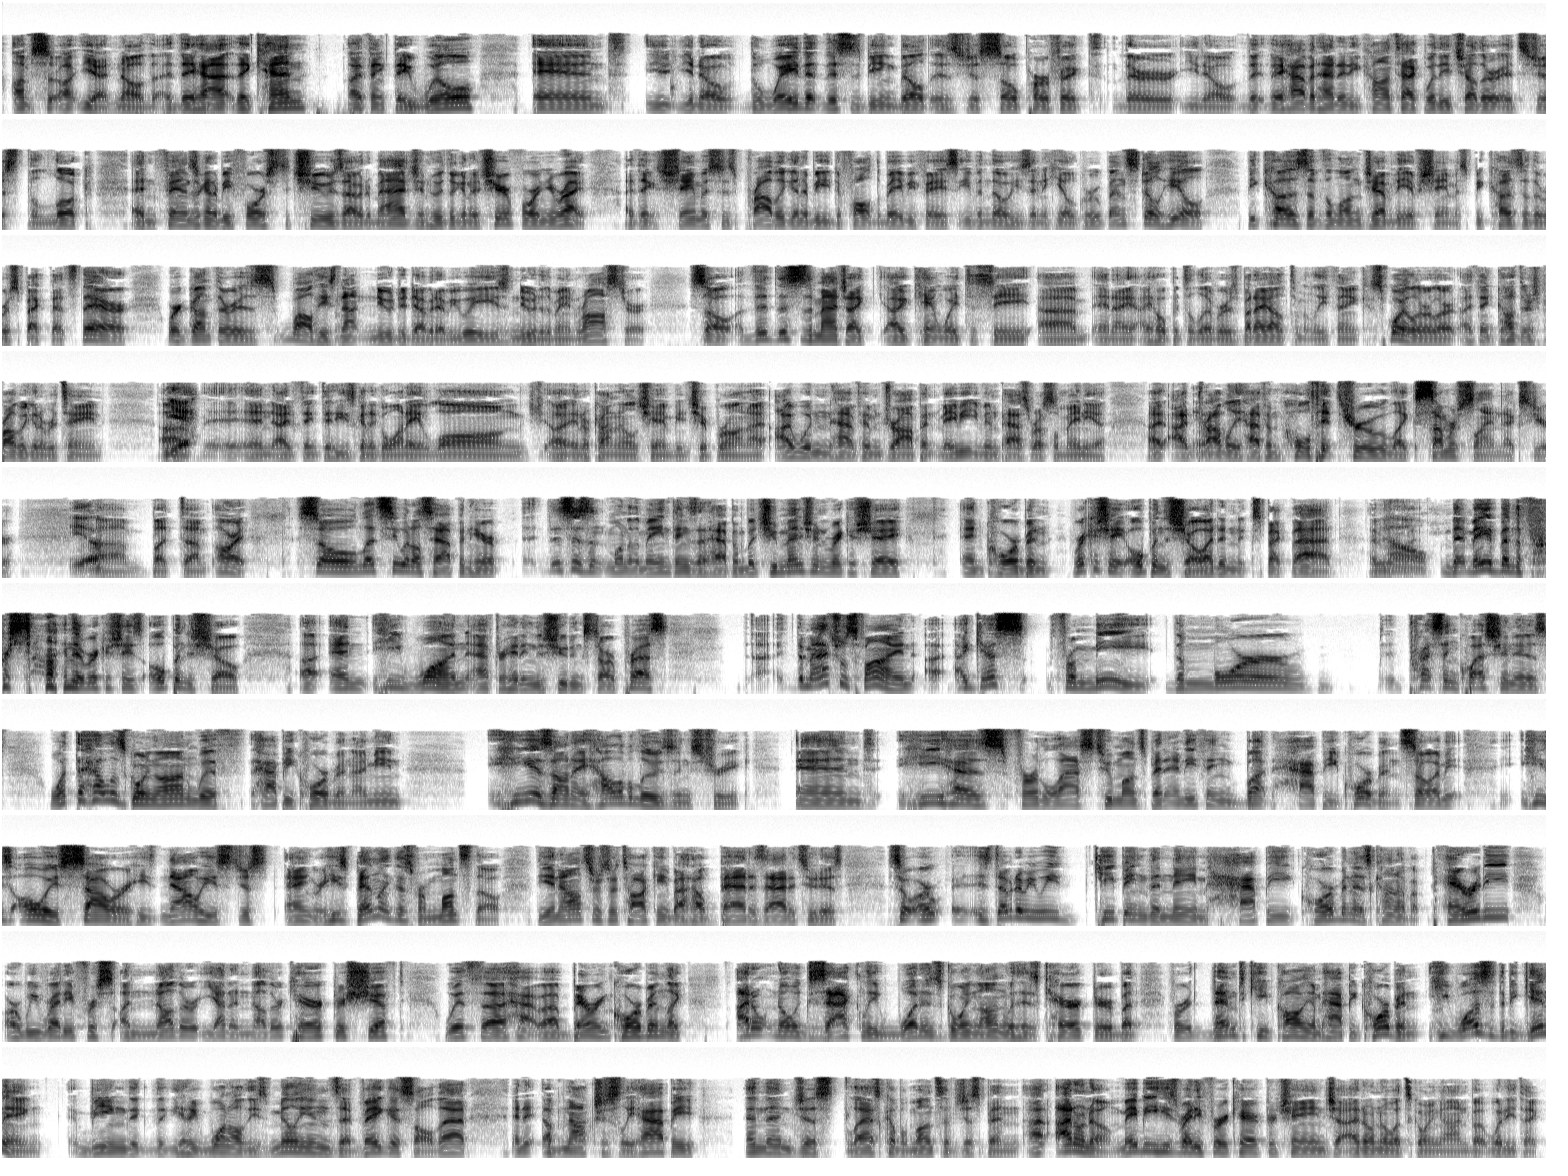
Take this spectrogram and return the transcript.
I'm so uh, yeah no they have they can I think they will. And you, you know the way that this is being built is just so perfect. They're you know they, they haven't had any contact with each other. It's just the look. And fans are going to be forced to choose i would imagine who they're going to cheer for. And you're right. I think Sheamus is probably going to be default the babyface even though he's in a heel group and still heel because of the longevity of Sheamus because of the respect that's there where Gunther is well he's not new to WWE he's new to the main roster so th- this is a match I, I can't wait to see, um, and I, I, hope it delivers. But I ultimately think, spoiler alert, I think Gunther's probably going to retain. Uh, yeah. And I think that he's going to go on a long uh, Intercontinental Championship run. I, I wouldn't have him drop it, maybe even past WrestleMania. I, would yeah. probably have him hold it through like SummerSlam next year. Yeah. Um, but um, all right. So let's see what else happened here. This isn't one of the main things that happened, but you mentioned Ricochet and Corbin. Ricochet opened the show. I didn't expect that. I mean, no. That may have been the first time that Ricochet's opened the show, uh, and he won after hitting the shooting star press. Uh, the match was fine. I, I guess from me, the more pressing question is, what the hell is going on with Happy Corbin? I mean, he is on a hell of a losing streak and he has for the last two months been anything but happy Corbin. So I mean, he's always sour. He's now he's just angry. He's been like this for months though. The announcers are talking about how bad his attitude is. So are, is WWE keeping the name Happy Corbin as kind of a parody? Are we ready for another yet another character shift with uh, uh, Baron Corbin? Like I don't know exactly what is going on with his character, but for them to keep calling him Happy Corbin, he was at the beginning, being the, the you know, he won all these millions at Vegas, all that, and obnoxiously happy. And then just last couple months have just been, I, I don't know, maybe he's ready for a character change. I don't know what's going on, but what do you think?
